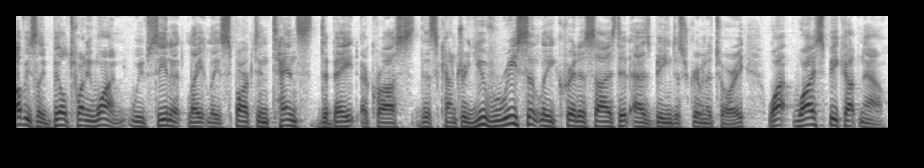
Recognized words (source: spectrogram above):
Obviously, Bill 21, we've seen it lately, sparked intense debate across this country. You've recently criticized it as being discriminatory. Why, why speak up now?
